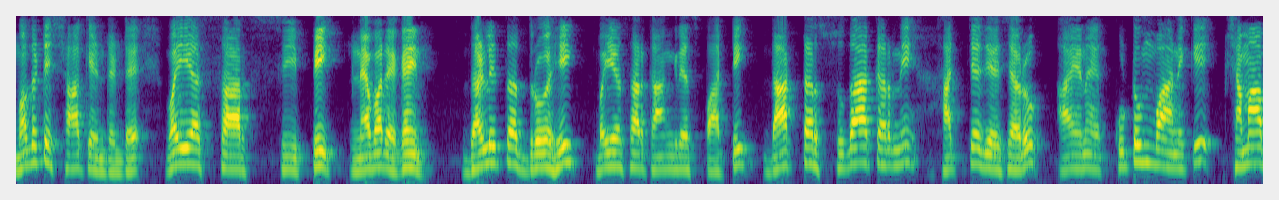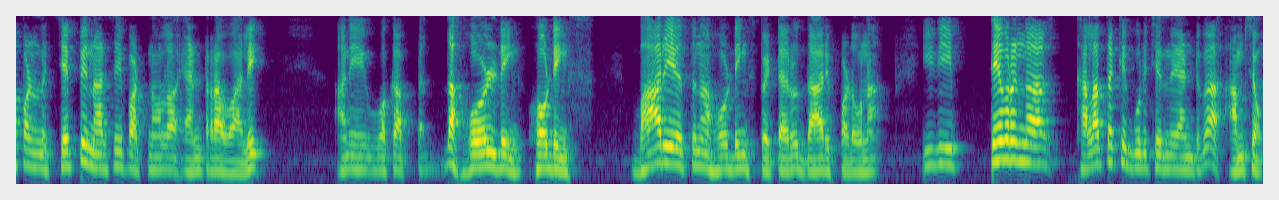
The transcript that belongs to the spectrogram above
మొదటి షాక్ ఏంటంటే వైఎస్ఆర్సిపి నెవర్ అగైన్. దళిత ద్రోహి వైఎస్ఆర్ కాంగ్రెస్ పార్టీ డాక్టర్ సుధాకర్ని హత్య చేశారు. ఆయన కుటుంబానికి క్షమాపణలు చెప్పి నర్సీపట్నంలో ఎంటర్ అవ్వాలి అని ఒక పెద్ద హోల్డింగ్ హోర్డింగ్స్ భారీ ఎత్తున హోర్డింగ్స్ పెట్టారు దారి పొడవున. ఇది తీవ్రంగా కలతకి గురి చెందేంటుగా అంశం.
